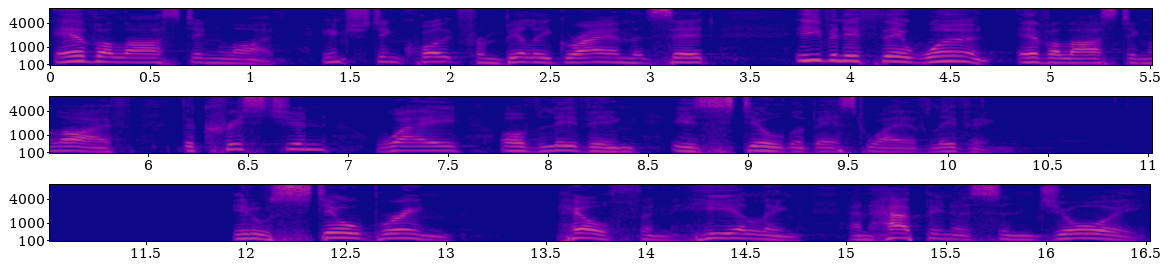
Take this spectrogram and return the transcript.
Everlasting life. Interesting quote from Billy Graham that said even if there weren't everlasting life, the Christian way of living is still the best way of living. It'll still bring health and healing and happiness and joy.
